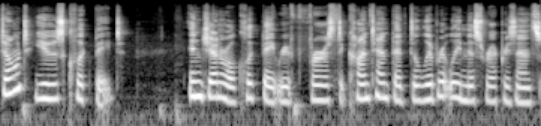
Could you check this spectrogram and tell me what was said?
Don't use clickbait. In general, clickbait refers to content that deliberately misrepresents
